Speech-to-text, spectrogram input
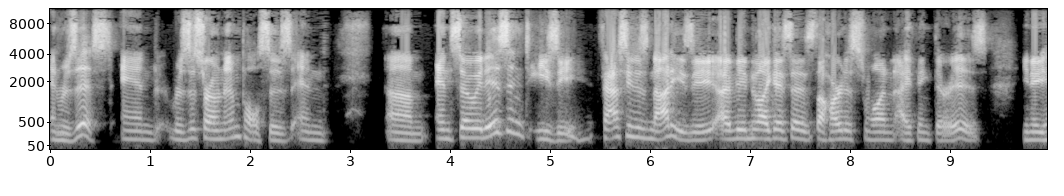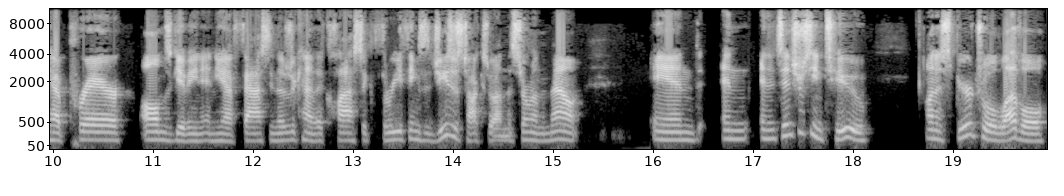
and resist and resist our own impulses and um, and so it isn't easy. Fasting is not easy. I mean, like I said, it's the hardest one I think there is. You know, you have prayer, almsgiving, and you have fasting. Those are kind of the classic three things that Jesus talks about in the Sermon on the Mount. And and and it's interesting too, on a spiritual level.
